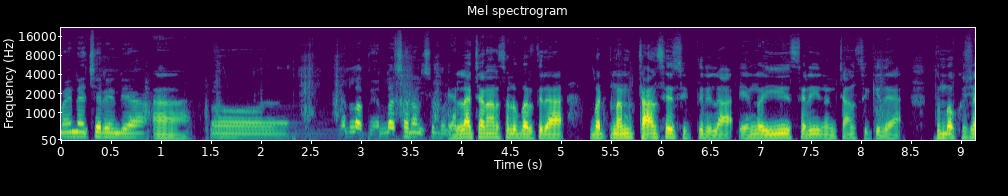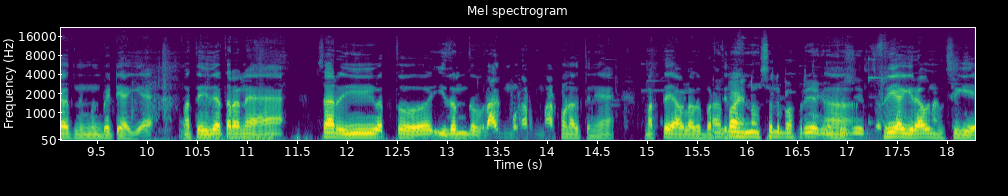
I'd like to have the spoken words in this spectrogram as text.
ಮೈ ನೇಚರ್ ಇಂಡಿಯಾ ಹಾಂ. ಎಲ್ಲ ಎಲ್ಲ ಚಾನಲ್ಸ್ ಎಲ್ಲ ಚಾನಲ್ಸಲ್ಲೂ ಬರ್ತೀರಾ? ಬಟ್ ನನಗೆ ಚಾನ್ಸೇ ಸಿಗ್ತಿರಲಿಲ್ಲ. ಹೆಂಗೋ ಈ ಸರಿ ನಂಗೆ ಚಾನ್ಸ್ ಸಿಕ್ಕಿದೆ. ತುಂಬ ಖುಷಿ ಆಗುತ್ತೆ ನಿಮ್ಮನ್ನ ಭೇಟಿಯಾಗಿ. ಮತ್ತು ಇದೇ ಥರನೇ ಸರ್ ಇವತ್ತು ಇದೊಂದು ವ್ಲಾಗ್ ಮಾಡ್ಕೊಂಡು ಹೋಗ್ತೀನಿ. ಮತ್ತೆ ಯಾವಾಗಲಾದ್ರು ಬರ್ತೀನಿ. ಇನ್ನೊಂದ್ಸಲ ಫ್ರೀ ಆಗಿ ಹಾ. ಫ್ರೀ ಆಗಿರೋ ನಂಗೆ ಸಿಗಿ.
